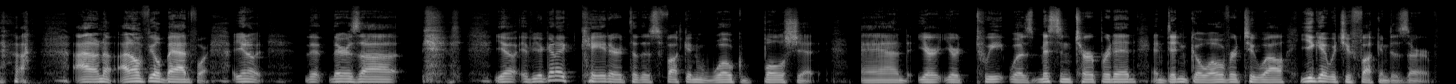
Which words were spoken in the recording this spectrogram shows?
i don't know. I don't feel bad for it. you know th- there's a you know if you're gonna cater to this fucking woke bullshit and your your tweet was misinterpreted and didn't go over too well you get what you fucking deserve.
